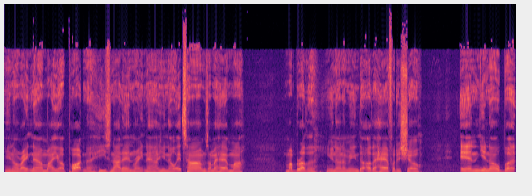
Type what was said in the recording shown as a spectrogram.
You know, right now my uh, partner, he's not in right now. You know, at times I'm gonna have my my brother, you know what I mean, the other half of the show and you know, but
